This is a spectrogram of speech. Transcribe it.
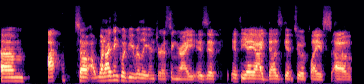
Um, I, so uh, what I think would be really interesting, right, is if if the AI does get to a place of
